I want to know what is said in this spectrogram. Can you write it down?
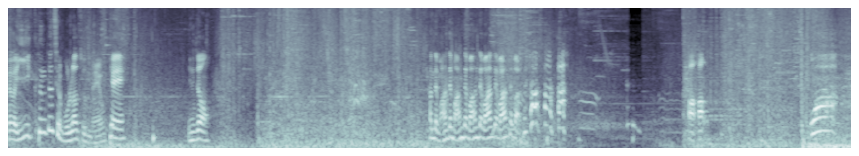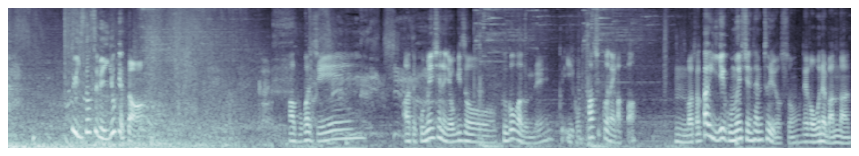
내가 이 큰 뜻을 몰라줬네. 오케이. 인정. 한 대만 한 대만 한 대만 한 대만 한 대만 한 대만. 아아. 와! 또 있었으면 이겼겠다. 아 뭐가지? 아 근데 고멘씨는 여기서 그거 가던데? 그 이거 파수꾼에 갔다. 음 맞아. 딱 이게 고멘신 템틀이었어. 내가 오늘 만난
